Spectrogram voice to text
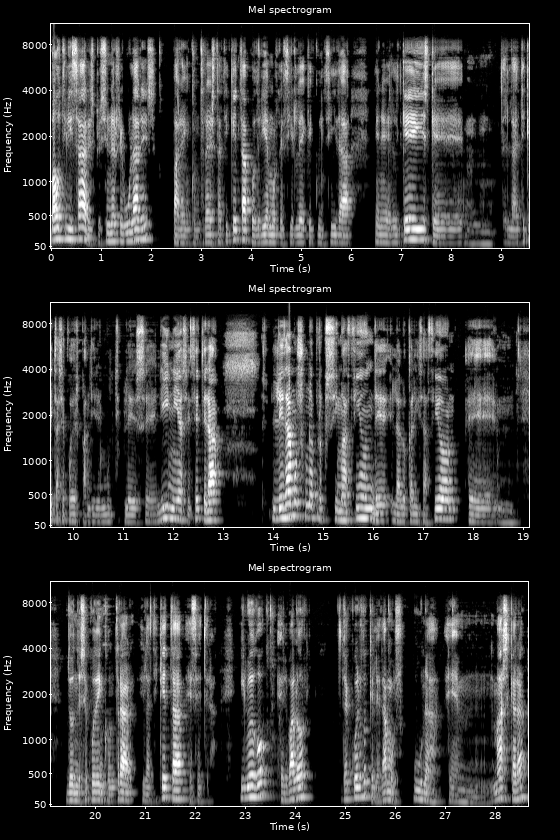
va a utilizar expresiones regulares para encontrar esta etiqueta, podríamos decirle que coincida en el case, que mm, la etiqueta se puede expandir en múltiples eh, líneas, etc. Le damos una aproximación de la localización eh, donde se puede encontrar la etiqueta, etc. Y luego el valor, de acuerdo, que le damos una em, máscara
